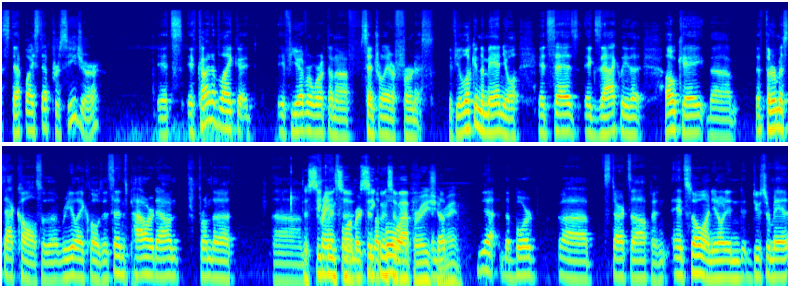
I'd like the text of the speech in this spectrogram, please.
step by step procedure, it's it's kind of like a, if you ever worked on a central air furnace. If you look in the manual, it says exactly that. Okay, the the thermostat call, so the relay close. It sends power down from the um, The sequence transformer of to the sequence of board. operation, the- right? Yeah, the board uh, starts up and and so on. You know, and Deucer man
